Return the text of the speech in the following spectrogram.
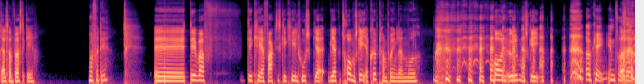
Altså en første gear. Hvorfor det? Øh, det var det kan jeg faktisk ikke helt huske. Jeg, jeg tror måske, jeg købte ham på en eller anden måde. For en øl måske. Okay, interessant.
